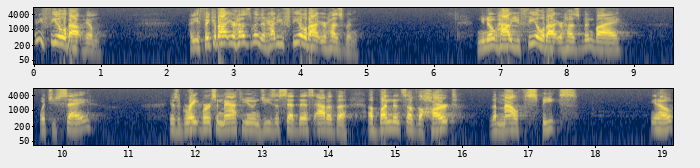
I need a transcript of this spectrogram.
How do you feel about him? How do you think about your husband and how do you feel about your husband? You know how you feel about your husband by what you say. There's a great verse in Matthew, and Jesus said this out of the abundance of the heart, the mouth speaks. You know,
